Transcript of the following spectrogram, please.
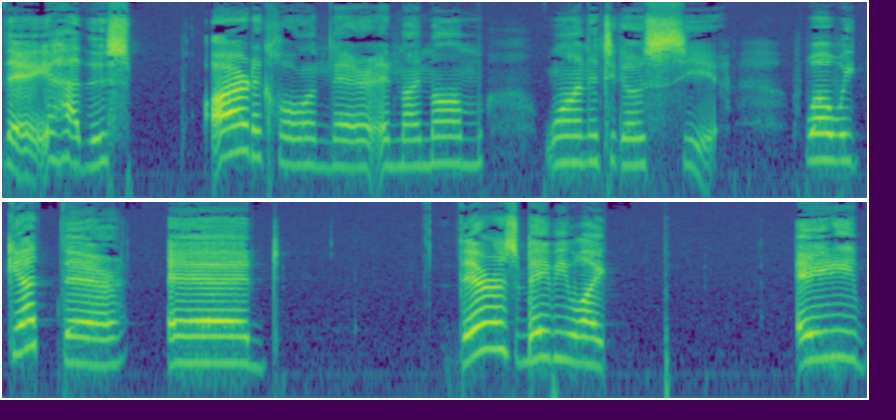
they had this article in there, and my mom wanted to go see it. Well, we get there, and there's maybe like 80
